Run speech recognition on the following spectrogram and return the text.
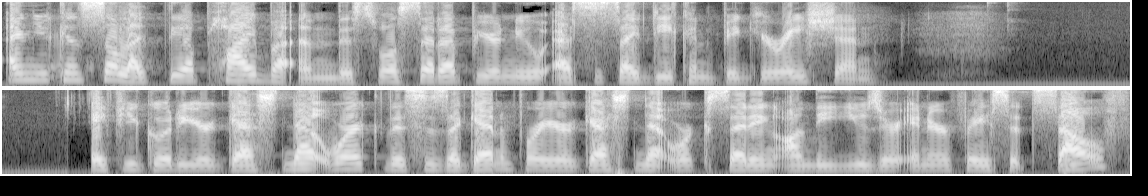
and you can select the apply button. This will set up your new SSID configuration. If you go to your guest network, this is again for your guest network setting on the user interface itself.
